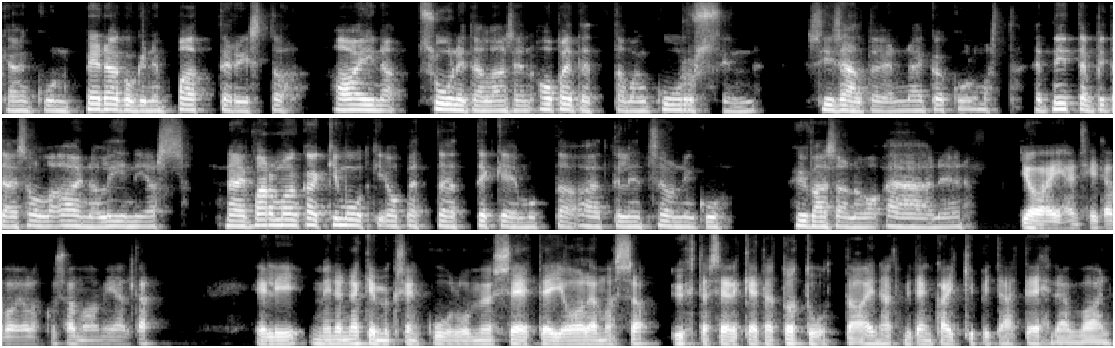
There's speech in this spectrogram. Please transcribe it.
ikään kuin pedagoginen patteristo aina suunnitellaan sen opetettavan kurssin sisältöjen näkökulmasta. Että niiden pitäisi olla aina linjassa. Näin varmaan kaikki muutkin opettajat tekee, mutta ajattelin, että se on niin kuin hyvä sanoa ääneen. Joo, eihän siitä voi olla kuin samaa mieltä. Eli meidän näkemyksen kuuluu myös se, että ei ole olemassa yhtä selkeää totuutta aina, että miten kaikki pitää tehdä, vaan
